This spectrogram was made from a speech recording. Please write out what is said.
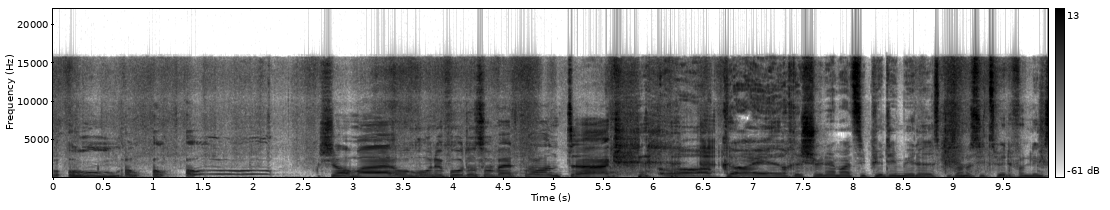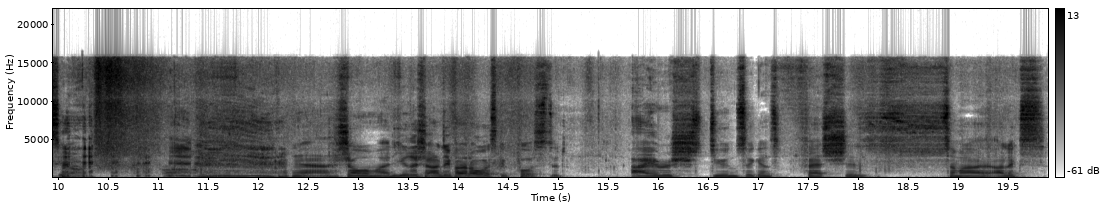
Oh, oh, oh, oh, oh. Schau mal, oben ohne Fotos vom Weltfrauentag. Oh, geil. Richtig schön emanzipiert die Mädels. Besonders die zweite von links hier. Ja, schauen wir mal. Die irische Antifa hat auch was gepostet. Irish Students Against Fascism. Sag mal, Alex,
